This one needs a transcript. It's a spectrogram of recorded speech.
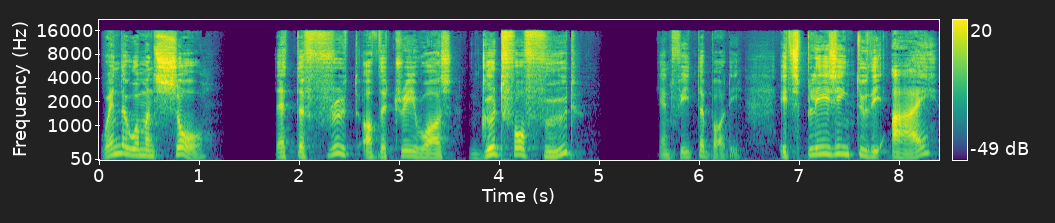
When the woman saw that the fruit of the tree was good for food, can feed the body, it's pleasing to the eye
